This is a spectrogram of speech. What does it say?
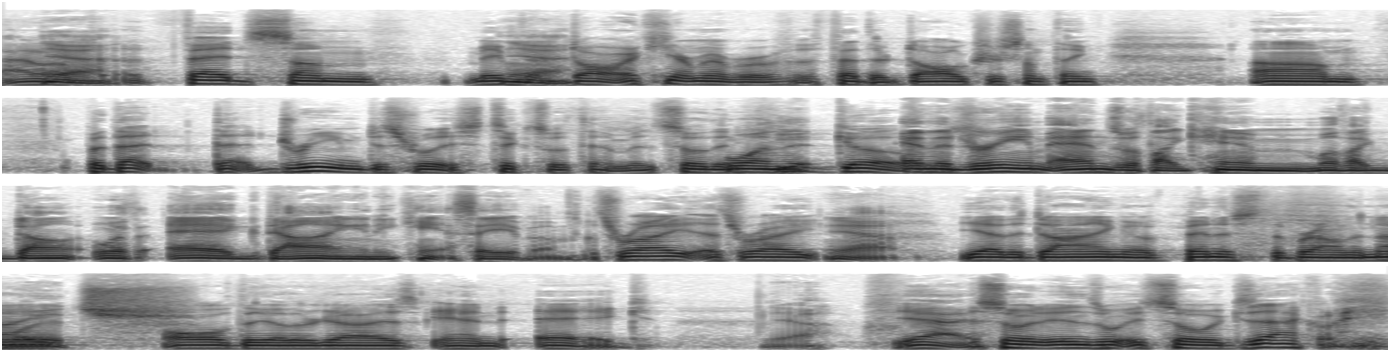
I don't Yeah. know, fed some maybe Yeah. a dog. I can't remember if it fed their dogs or something. Um, but that that dream just really sticks with him, and so then Well, and, he the, goes. and the dream ends with like him with like dun- with Egg dying and he can't save him. That's right. That's right. Yeah. yeah. The dying of Bennis the Brown the Knight, Which- all of the other guys, and Egg. Yeah, Yeah. So it ends. with- So exactly,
